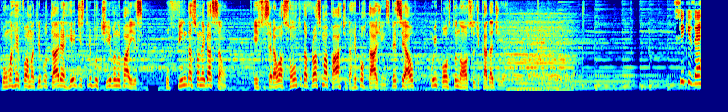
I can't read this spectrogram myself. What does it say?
com uma reforma tributária redistributiva no país: o fim da sonegação. Este será o assunto da próxima parte da reportagem especial O Imposto Nosso de Cada Dia. Se quiser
